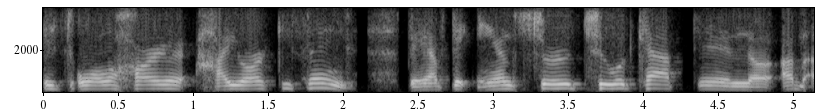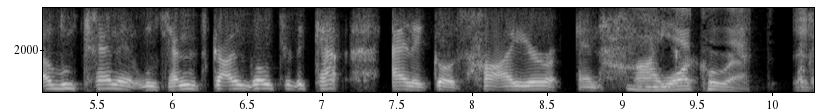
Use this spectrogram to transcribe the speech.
It's all a hier- hierarchy thing. They have to answer to a captain, uh, a, a lieutenant. Lieutenant's got to go to the cap, and it goes higher and higher. You are correct at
